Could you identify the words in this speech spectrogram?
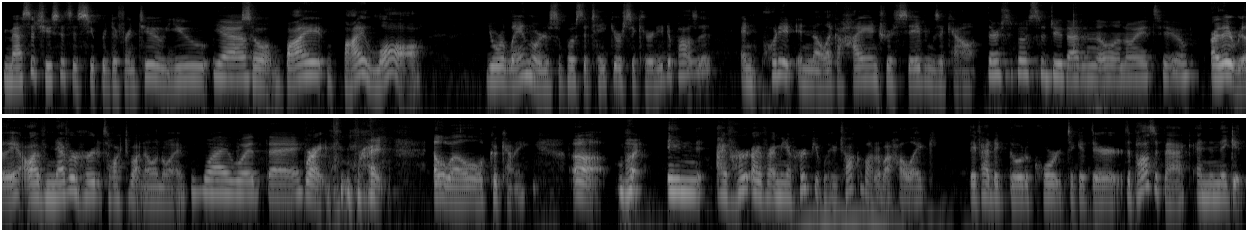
Massachusetts is super different too. You Yeah. So by by law, your landlord is supposed to take your security deposit and put it in a, like a high interest savings account. They're supposed to do that in Illinois too. Are they really? Oh, I've never heard it talked about in Illinois. Why would they? Right, right. LOL, Cook County. Uh, but in I've heard I've, I mean I've heard people here talk about about how like they've had to go to court to get their deposit back, and then they get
